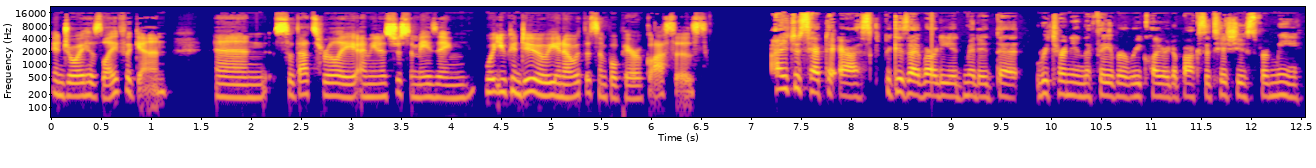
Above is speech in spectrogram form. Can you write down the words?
enjoy his life again. And so that's really, I mean, it's just amazing what you can do, you know, with a simple pair of glasses. I just have to ask because I've already admitted that returning the favor required a box of tissues for me.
